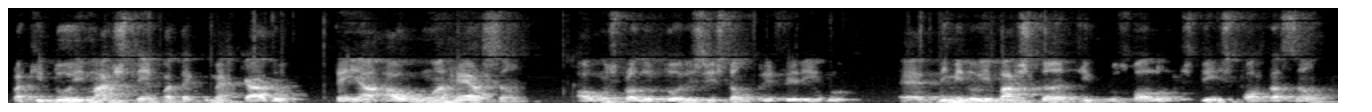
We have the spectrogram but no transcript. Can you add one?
para que dure mais tempo até que o mercado tenha alguma reação. Alguns produtores estão preferindo é, diminuir bastante os volumes de exportação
